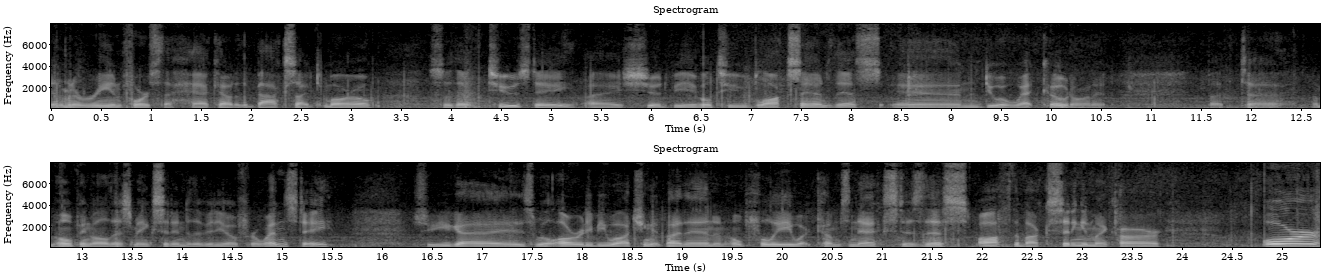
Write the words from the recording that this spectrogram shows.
And I'm going to reinforce the heck out of the backside tomorrow so that Tuesday I should be able to block sand this and do a wet coat on it. But uh, I'm hoping all this makes it into the video for Wednesday. So you guys will already be watching it by then and hopefully what comes next is this off the buck sitting in my car or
